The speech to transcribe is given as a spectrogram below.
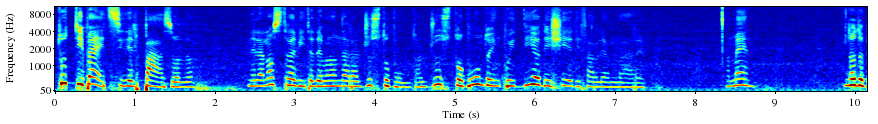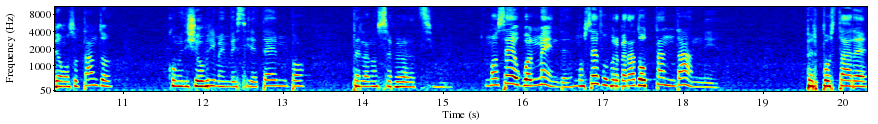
tutti i pezzi del puzzle nella nostra vita devono andare al giusto punto, al giusto punto in cui Dio decide di farli andare. Amen. Noi dobbiamo soltanto, come dicevo prima, investire tempo per la nostra preparazione. Mosè ugualmente, Mosè fu preparato 80 anni per portare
